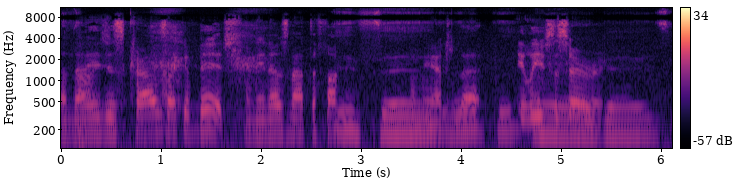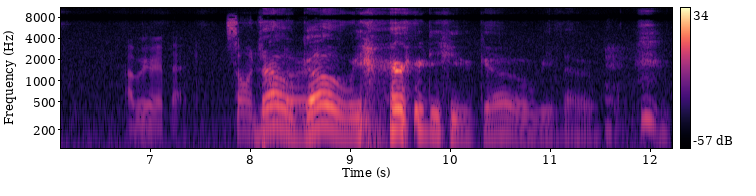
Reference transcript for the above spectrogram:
And then he just cries like a bitch, and he knows not to fuck. It's, uh, me after that. He leaves the server. Guys. I'll be right back. Someone joined No, go. We heard you. Go. We know.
